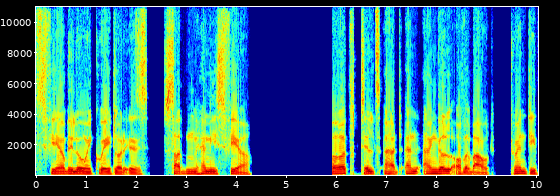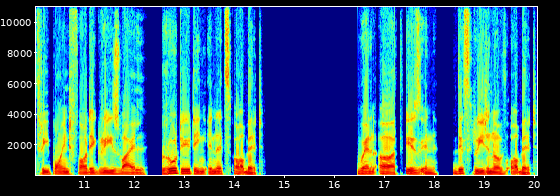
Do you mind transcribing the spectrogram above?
Sphere below equator is southern hemisphere. Earth tilts at an angle of about 23.4 degrees while rotating in its orbit. When Earth is in this region of orbit,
